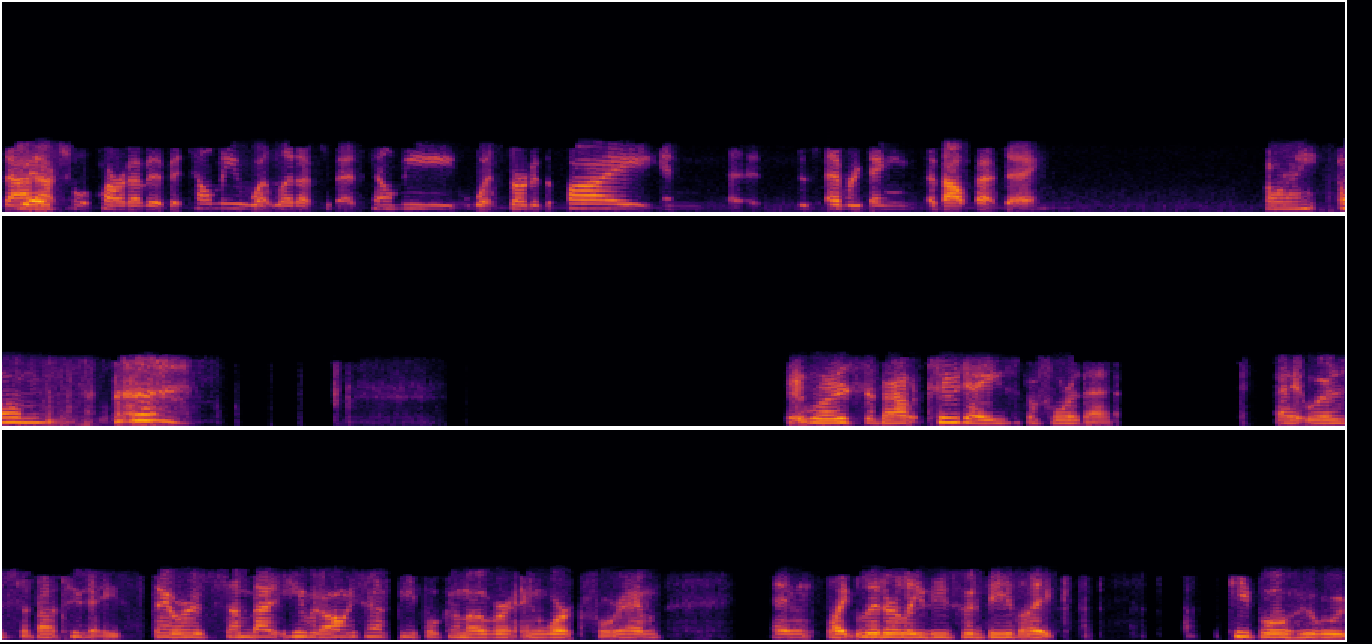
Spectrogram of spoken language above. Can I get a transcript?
that Yes. actual part of it, but tell me what led up to that. Tell me what started the fight and just everything about that day. All right. Um. it was about two days before that. It was about two days. There was somebody, he would always have people come over and work for him. And like literally, these would be like people who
